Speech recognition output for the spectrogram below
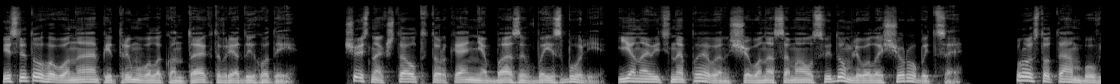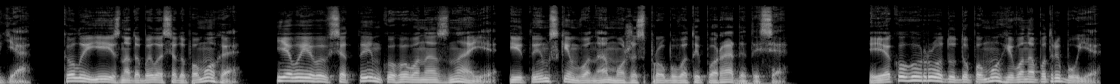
Після того вона підтримувала контакт в ряди годи. Щось на кшталт торкання бази в бейсболі. Я навіть не певен, що вона сама усвідомлювала, що робить це. Просто там був я. Коли їй знадобилася допомога, я виявився тим, кого вона знає, і тим, з ким вона може спробувати порадитися. Якого роду допомоги вона потребує,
